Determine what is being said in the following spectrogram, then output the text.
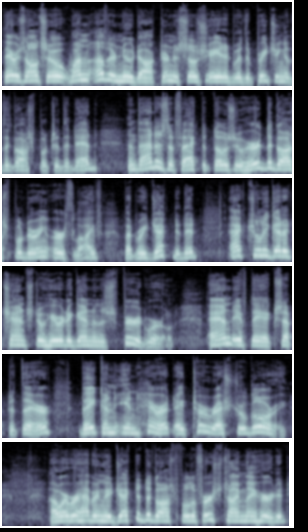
There is also one other new doctrine associated with the preaching of the gospel to the dead, and that is the fact that those who heard the gospel during earth life but rejected it actually get a chance to hear it again in the spirit world, and if they accept it there, they can inherit a terrestrial glory. However, having rejected the gospel the first time they heard it,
